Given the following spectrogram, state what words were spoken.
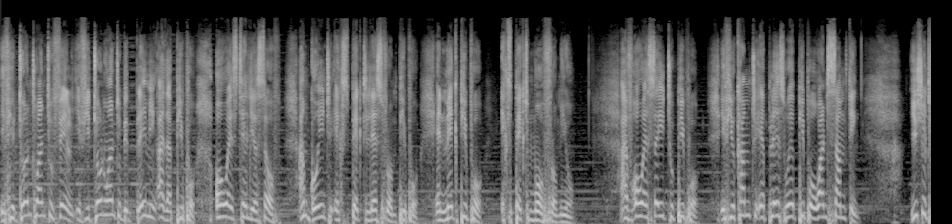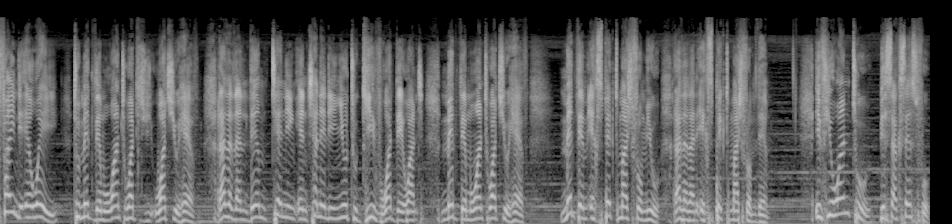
if you don't want to fail, if you don't want to be blaming other people, always tell yourself, I'm going to expect less from people and make people expect more from you. I've always said to people, if you come to a place where people want something, you should find a way to make them want what you, what you have rather than them turning and channeling you to give what they want. Make them want what you have. Make them expect much from you rather than expect much from them. If you want to be successful,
